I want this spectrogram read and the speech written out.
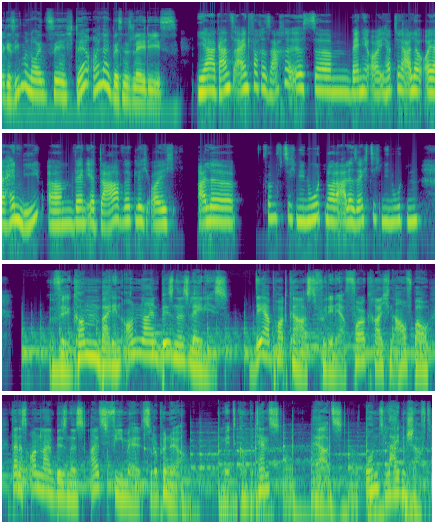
Folge 97 der Online Business Ladies. Ja, ganz einfache Sache ist, ähm, wenn ihr euch, ihr habt ja alle euer Handy, ähm, wenn ihr da wirklich euch alle 50 Minuten oder alle 60 Minuten. Willkommen bei den Online Business Ladies, der Podcast für den erfolgreichen Aufbau deines Online Business als Female Entrepreneur mit Kompetenz, Herz und Leidenschaft.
